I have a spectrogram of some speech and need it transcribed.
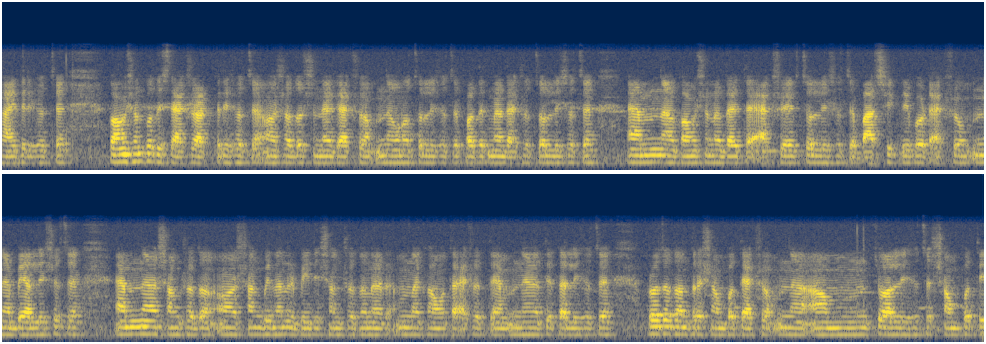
সাঁত্রিশ হচ্ছে কমিশন প্রতিষ্ঠা, একশো আটত্রিশ হচ্ছে সদস্য নিয়োগ একশো উনচল্লিশ হচ্ছে পদের মেয়াদ একশো চল্লিশ হচ্ছে কমিশনের দায়িত্ব, একশো একচল্লিশ হচ্ছে বার্ষিক রিপোর্ট, একশো বিয়াল্লিশ হচ্ছে সংশোধন সংবিধানের বিধি সংশোধনের ক্ষমতা, একশো তেতাল্লিশ হচ্ছে প্রজাতন্ত্রের সম্পত্তি, একশো চুয়াল্লিশ হচ্ছে সম্পত্তি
